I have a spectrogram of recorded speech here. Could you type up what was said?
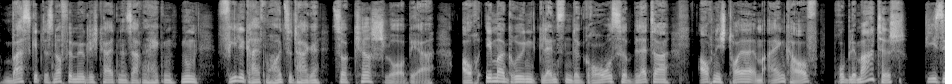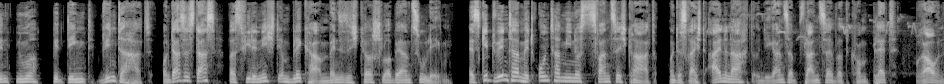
Was gibt es noch für Möglichkeiten in Sachen Hecken? Nun, viele greifen heutzutage zur Kirschlorbeer. Auch immergrün glänzende große Blätter, auch nicht teuer im Einkauf. Problematisch, die sind nur bedingt winterhart. Und das ist das, was viele nicht im Blick haben, wenn sie sich Kirschlorbeeren zulegen. Es gibt Winter mit unter minus 20 Grad und es reicht eine Nacht und die ganze Pflanze wird komplett braun,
